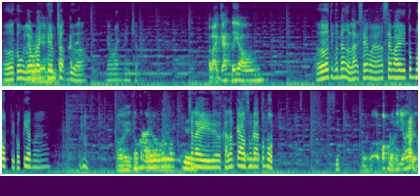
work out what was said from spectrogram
Ờ không leo rank thêm trận nữa. Leo rank thêm trận. Ở lại cát tí không? Ờ thì vẫn đang ở lại xem mà Xem ai top 1 thì có tiền mà Thôi top hai một rồi. Trận này khả năng cao Juda top 1 Ui, bóc đồ thế giới rồi.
